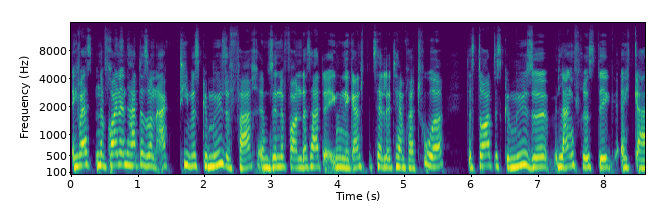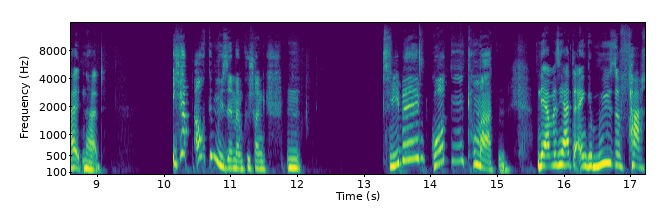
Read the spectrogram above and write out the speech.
Ich weiß, eine Freundin hatte so ein aktives Gemüsefach im Sinne von, das hatte irgendwie eine ganz spezielle Temperatur, dass dort das Gemüse langfristig echt gehalten hat. Ich habe auch Gemüse in meinem Kühlschrank. Zwiebeln, Gurken, Tomaten. Nee, aber sie hatte ein Gemüsefach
